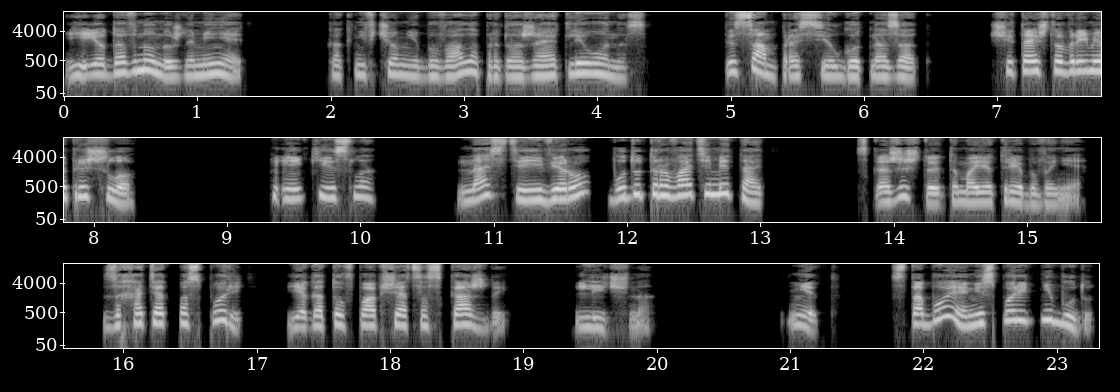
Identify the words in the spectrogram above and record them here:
Ее давно нужно менять. Как ни в чем не бывало, продолжает Леонас. Ты сам просил год назад. Считай, что время пришло. Не кисло. Настя и Веро будут рвать и метать. Скажи, что это мое требование. Захотят поспорить, я готов пообщаться с каждой. Лично. Нет, с тобой они спорить не будут.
